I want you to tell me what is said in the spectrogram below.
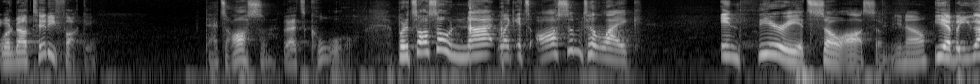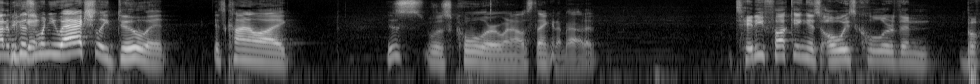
What about titty fucking? That's awesome. That's cool. But it's also not like it's awesome to like in theory it's so awesome, you know? Yeah, but you got to be Because get- when you actually do it, it's kind of like this was cooler when I was thinking about it. titty fucking is always cooler than b-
